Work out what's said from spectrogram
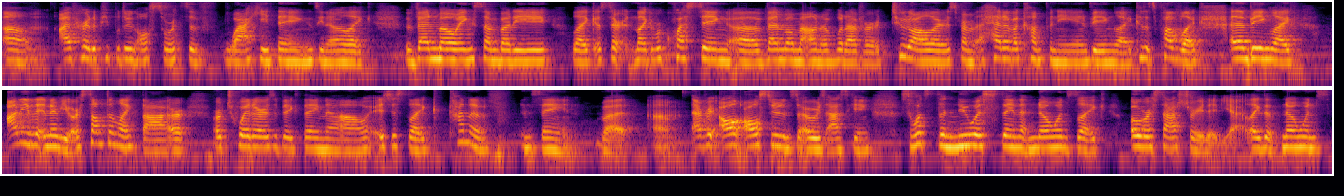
um, I've heard of people doing all sorts of wacky things. You know, like Venmoing somebody, like a certain, like requesting a Venmo amount of whatever two dollars from the head of a company, and being like, because it's public, and then being like. I need an interview or something like that, or or Twitter is a big thing now. It's just like kind of insane. But um, every all, all students are always asking, so what's the newest thing that no one's like oversaturated yet, like that no one's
